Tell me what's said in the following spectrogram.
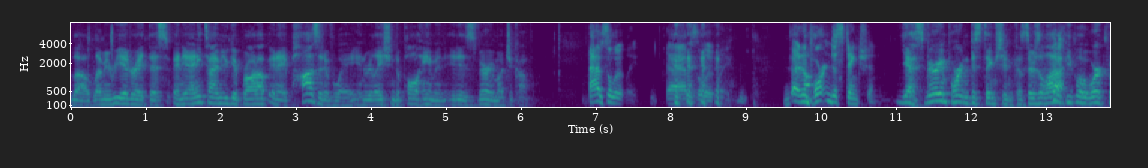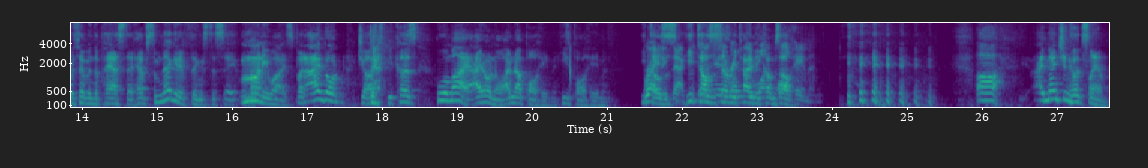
let me reiterate this. And anytime you get brought up in a positive way in relation to Paul Heyman, it is very much a compliment. Absolutely. Absolutely. An important distinction. Yes, very important distinction because there's a lot of people who worked with him in the past that have some negative things to say, money wise. But I don't judge because who am I? I don't know. I'm not Paul Heyman. He's Paul Heyman. He right, tells exactly. us, he tells There us every time he comes Paul out. Heyman. Uh, I mentioned Hood Slam.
